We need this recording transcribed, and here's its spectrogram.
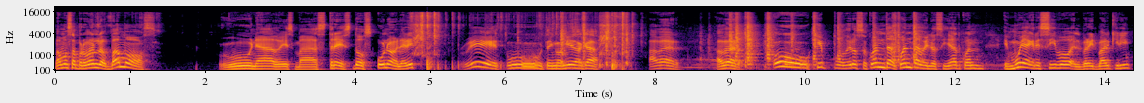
Vamos a probarlo, ¡vamos! Una vez más, 3, 2, 1, let it Uh, tengo miedo acá. A ver, a ver. ¡Uh, qué poderoso! ¿Cuánta, cuánta velocidad? Es muy agresivo el Braid Valkyrie.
